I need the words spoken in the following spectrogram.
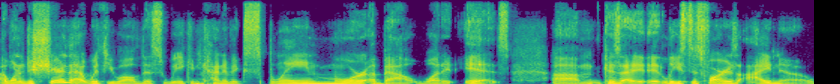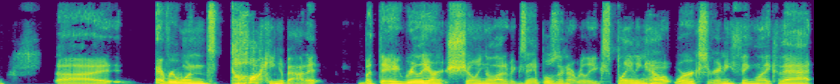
i wanted to share that with you all this week and kind of explain more about what it is. Because um, at least as far as i know uh, everyone's talking about it but they really aren't showing a lot of examples. They're not really explaining how it works or anything like that.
